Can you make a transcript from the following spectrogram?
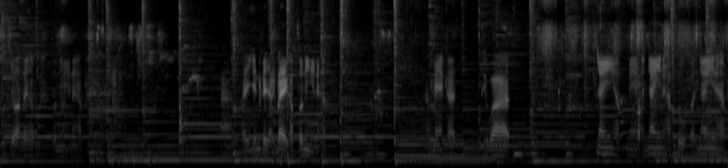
สุดยอดเลยครับตัวนี้นะครับใครเห็นก็อยากได้ครับตัวนี้นะครับแม่ก็ถือว่าใหญ่ครับแม่ก็ใหญ่นะครับลูกก็ใหญ่นะครับ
